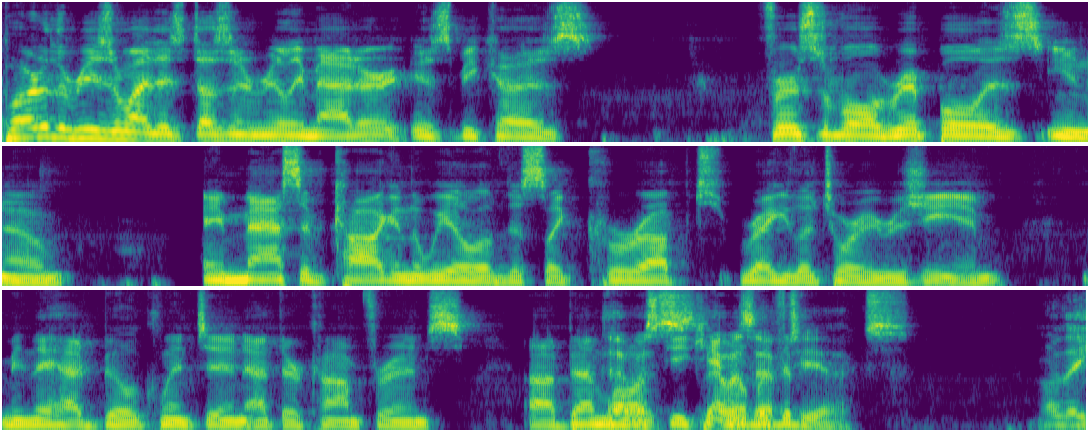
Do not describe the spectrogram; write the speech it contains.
part of the reason why this doesn't really matter is because, first of all, Ripple is you know a massive cog in the wheel of this like corrupt regulatory regime. I mean, they had Bill Clinton at their conference. Uh, ben That was, Lawsky that came was up with the FTX. Oh, they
